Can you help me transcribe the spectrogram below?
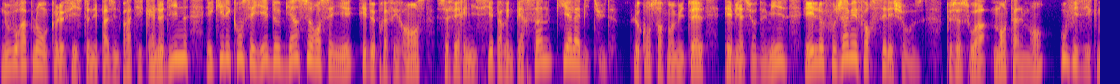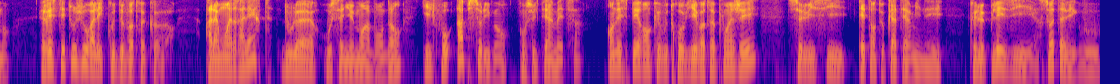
Nous vous rappelons que le fist n'est pas une pratique anodine et qu'il est conseillé de bien se renseigner et de préférence se faire initier par une personne qui a l'habitude. Le consentement mutuel est bien sûr de mise et il ne faut jamais forcer les choses, que ce soit mentalement ou physiquement. Restez toujours à l'écoute de votre corps. À la moindre alerte, douleur ou saignement abondant, il faut absolument consulter un médecin. En espérant que vous trouviez votre point G, celui-ci est en tout cas terminé, que le plaisir soit avec vous.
